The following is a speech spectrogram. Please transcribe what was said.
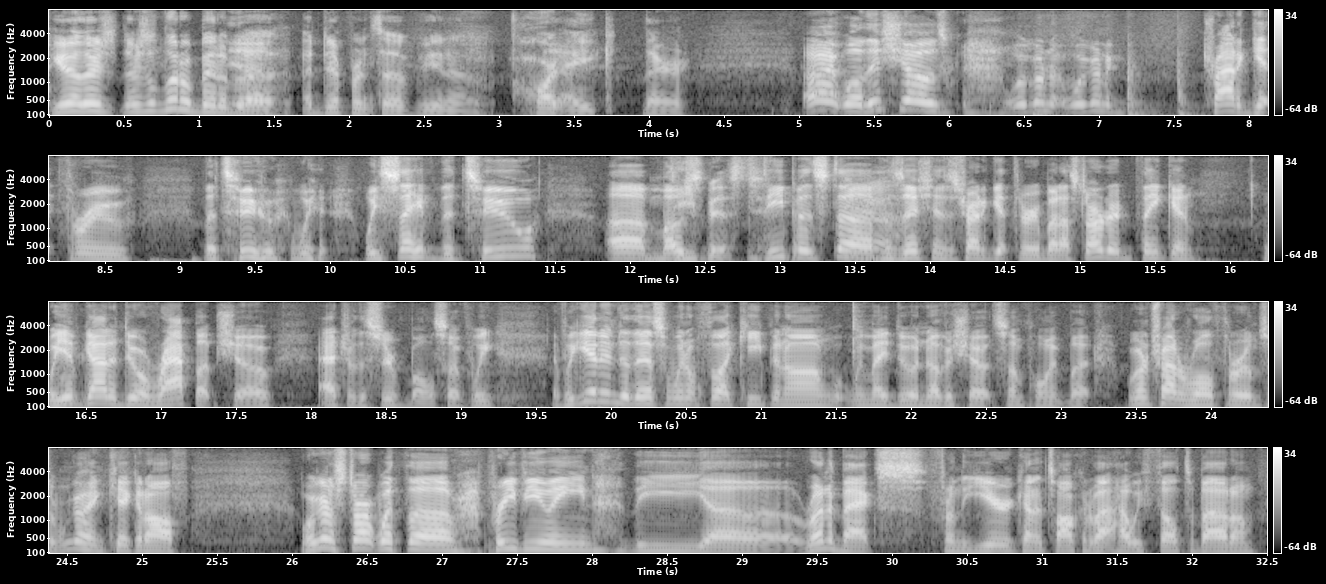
you know, there's there's a little bit of Yeah. a, a difference of you know heartache there. All right. Well, this shows we're gonna we're gonna try to get through the two. We we saved the two uh, most Deepest. deepest uh, Yeah. positions to try to get through. But I started thinking we have got to do a wrap up show after the Super Bowl. So if we if we get into this and we don't feel like keeping on, we may do another show at some point. But we're gonna try to roll through them. So we're gonna go ahead and kick it off. We're going to start with uh, previewing the uh, running backs from the year, kind of talking about how we felt about them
